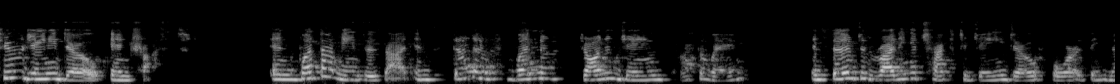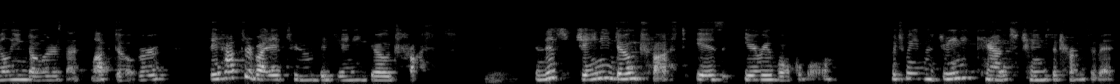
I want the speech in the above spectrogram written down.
to Janie Doe in trust. And what that means is that instead of when John and Jane pass away, instead of just writing a check to Janie Doe for the million dollars that's left over, they have to write it to the Janie Doe Trust. And this Janie Doe Trust is irrevocable, which means Janie can't change the terms of it.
